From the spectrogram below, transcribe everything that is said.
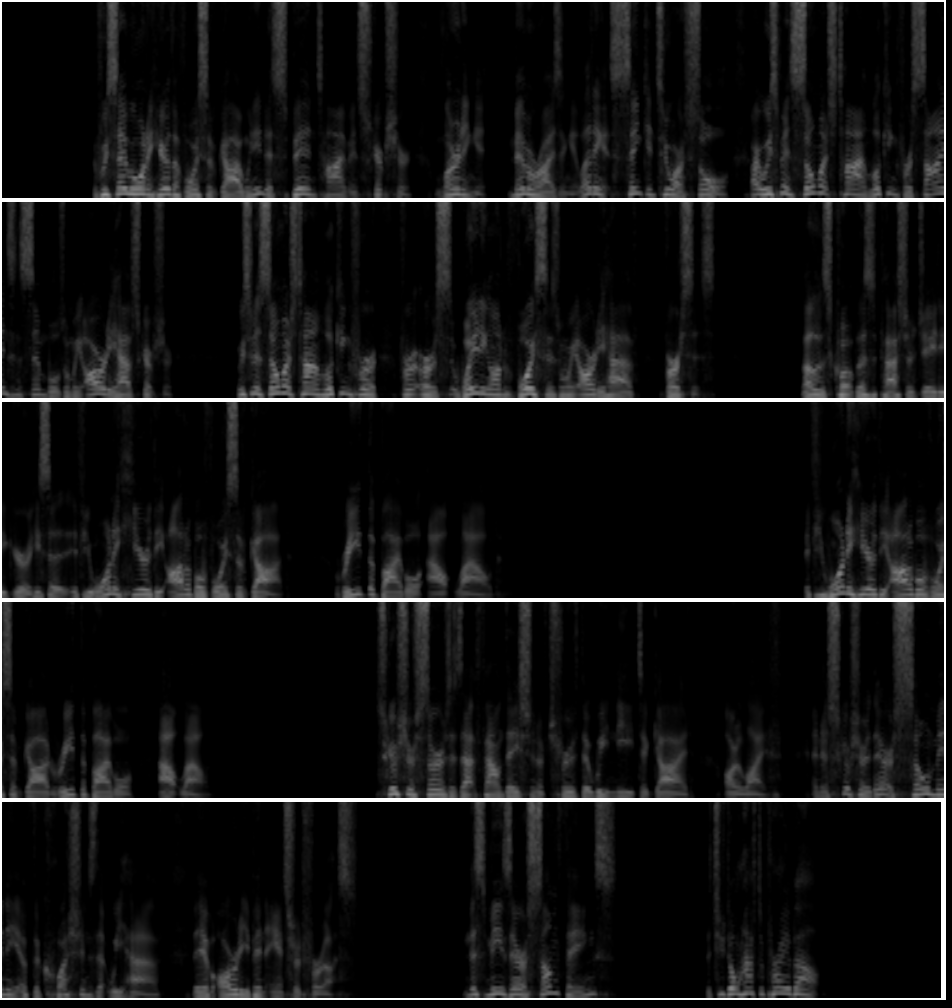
If we say we want to hear the voice of God, we need to spend time in Scripture, learning it, memorizing it, letting it sink into our soul. All right, we spend so much time looking for signs and symbols when we already have Scripture. We spend so much time looking for, for or waiting on voices when we already have verses. I love this quote. This is Pastor J.D. Greear. He said, If you want to hear the audible voice of God, read the Bible out loud. If you want to hear the audible voice of God, read the Bible out loud. Scripture serves as that foundation of truth that we need to guide our life. And in Scripture, there are so many of the questions that we have, they have already been answered for us. And this means there are some things that you don't have to pray about.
